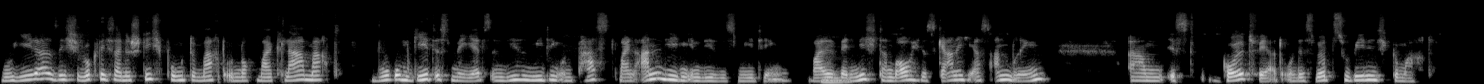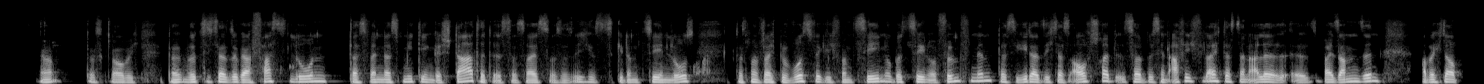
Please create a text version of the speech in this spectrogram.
wo jeder sich wirklich seine Stichpunkte macht und nochmal klar macht, worum geht es mir jetzt in diesem Meeting und passt mein Anliegen in dieses Meeting? Weil mhm. wenn nicht, dann brauche ich das gar nicht erst anbringen, ähm, ist Gold wert und es wird zu wenig gemacht. Ja, das glaube ich. Da wird sich ja sogar fast lohnen, dass wenn das Meeting gestartet ist, das heißt, was weiß ich, es geht um 10 los, dass man vielleicht bewusst wirklich von 10 Uhr bis 10.05 Uhr nimmt, dass jeder sich das aufschreibt. Ist zwar ein bisschen affig vielleicht, dass dann alle äh, beisammen sind, aber ich glaube,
